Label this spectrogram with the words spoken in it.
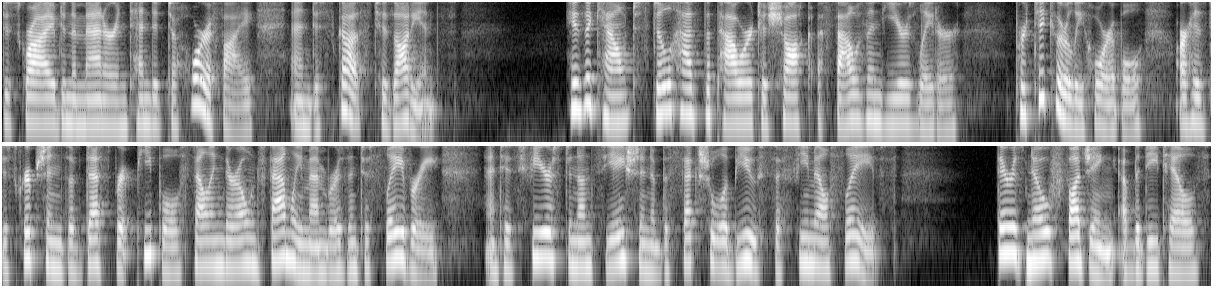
described in a manner intended to horrify and disgust his audience. His account still has the power to shock a thousand years later. Particularly horrible are his descriptions of desperate people selling their own family members into slavery and his fierce denunciation of the sexual abuse of female slaves. There is no fudging of the details,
